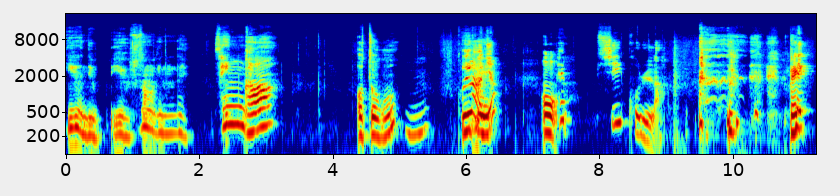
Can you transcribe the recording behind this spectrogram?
이게 근데 이게 수상하긴 한데. 생가 어쩌고? 음. 콜라 이게- 아니야? 어. 시 콜라. 백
